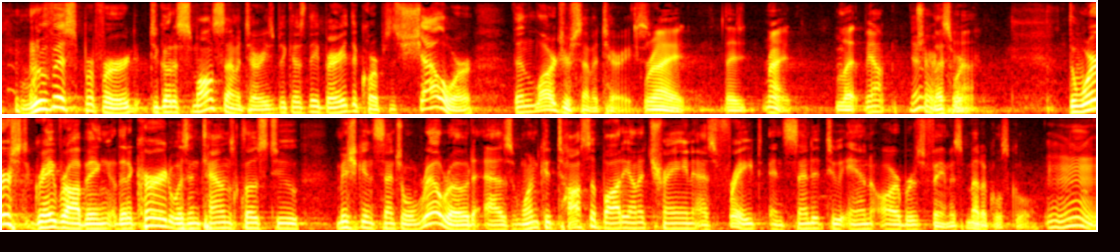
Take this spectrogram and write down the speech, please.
Rufus preferred to go to small cemeteries because they buried the corpses shallower than larger cemeteries. Right. They, right. Let, yeah, Yeah, sure. less work. yeah. The worst grave robbing that occurred was in towns close to Michigan Central Railroad, as one could toss a body on a train as freight and send it to Ann Arbor's famous medical school. Mm-hmm.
